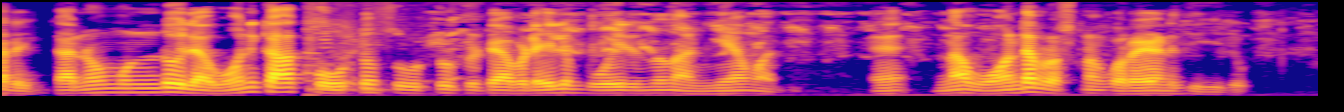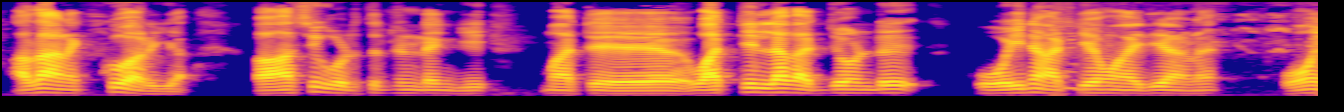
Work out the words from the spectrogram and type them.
അറിയും കാരണം മുണ്ടൂല. ഓനിക്ക് ആ കോട്ടും സൂട്ടും ഇട്ടിട്ട് എവിടെയെങ്കിലും പോയിരുന്ന് നണിയാ മതി. ഏഹ് ഓന്റെ പ്രശ്നം കുറേയാണ് തീരും. അത് അനക്കും അറിയാം. കാശ് കൊടുത്തിട്ടുണ്ടെങ്കിൽ മറ്റേ വറ്റില്ല കജ്ജോണ്ട് കോയിനാട്ടിയ മാതിരിയാണ്. ഓൻ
